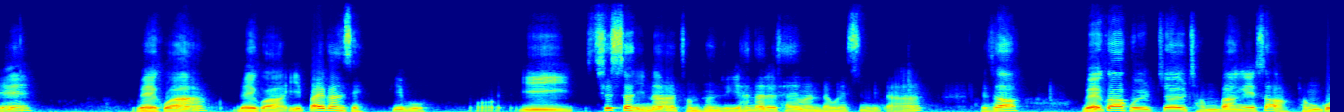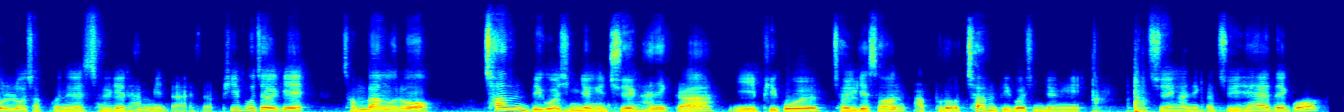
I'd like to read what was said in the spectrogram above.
예, 외과, 내과, 이 빨간색 피부, 어, 이 실선이나 점선 중에 하나를 사용한다고 했습니다. 그래서 외과 골절 전방에서 경골로 접근을 해서 절개를 합니다. 그래서 피부 절개 전방으로 천비골신경이 주행하니까 이 비골 절개선 앞으로 천비골신경이 주행하니까 주의해야 되고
